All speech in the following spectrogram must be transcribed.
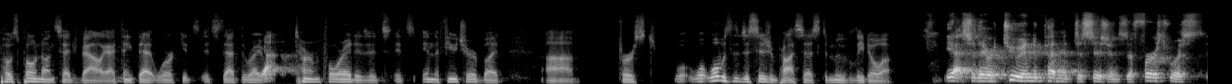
postponed on Sedge Valley. I think that work it's it's that the right yeah. term for it is it's it's in the future. But uh, first, what, what was the decision process to move Lido up? Yeah, so there were two independent decisions. The first was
